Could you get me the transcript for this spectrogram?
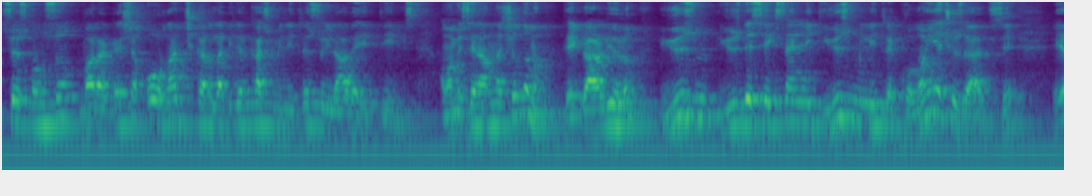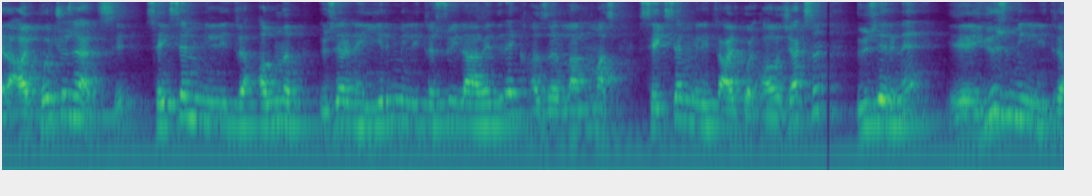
söz konusu var arkadaşlar. Oradan çıkarılabilir kaç mililitre su ilave ettiğimiz. Ama mesela anlaşıldı mı? Tekrarlıyorum. 100 %80'lik 100 mililitre kolonya çözeltisi ya da alkol çözeltisi 80 mililitre alınıp üzerine 20 mililitre su ilave ederek hazırlanmaz. 80 mililitre alkol alacaksın. Üzerine e, 100 mililitre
